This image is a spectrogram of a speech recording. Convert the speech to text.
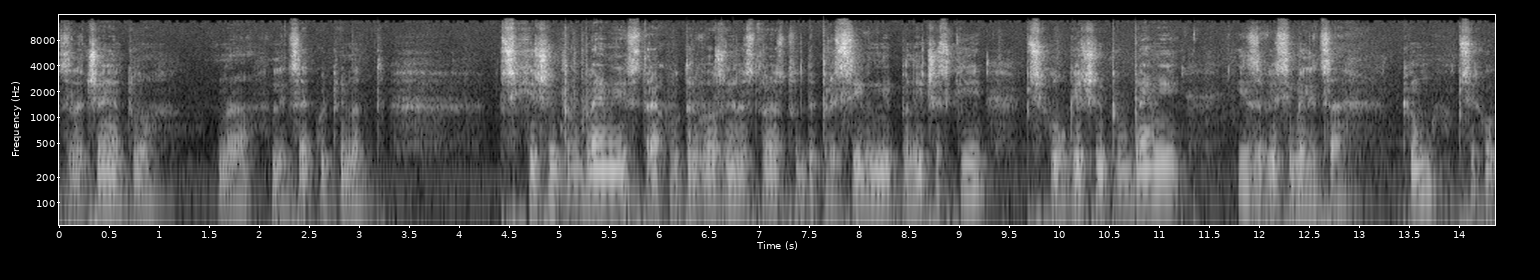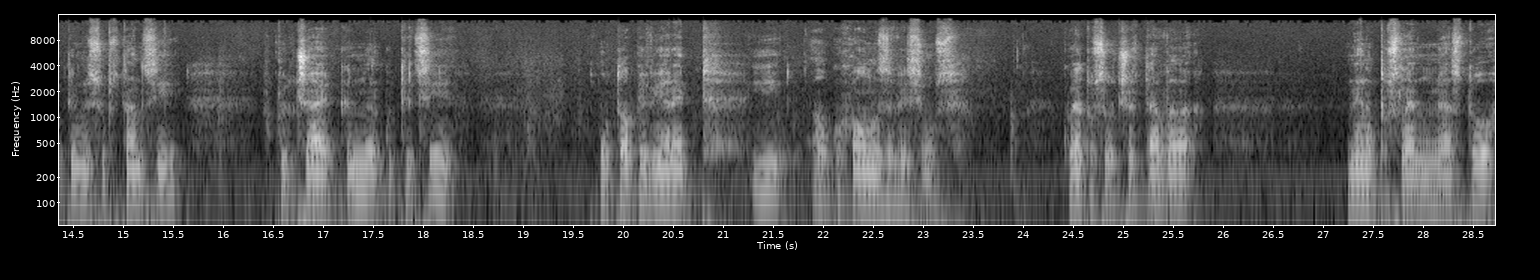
за лечението на лица, които имат психични проблеми, страхово-тревожни разстройства, депресивни, панически, психологични проблеми и зависими лица към психоактивни субстанции, включая към наркотици, от опивия ред и алкохолна зависимост, която се очертава не на последно място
